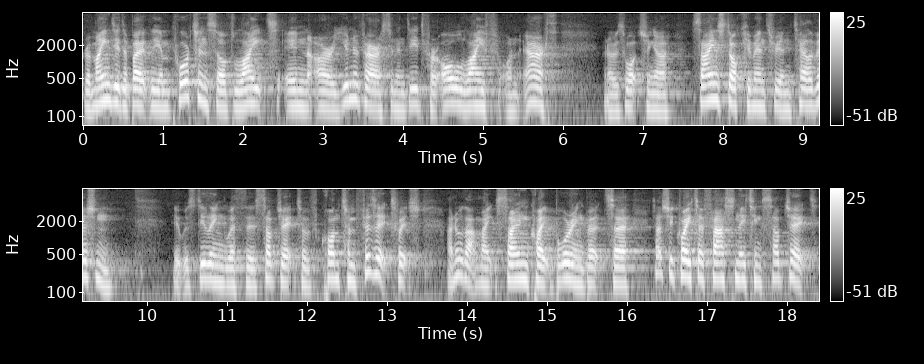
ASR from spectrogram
reminded about the importance of light in our universe and indeed for all life on Earth when I was watching a science documentary on television. It was dealing with the subject of quantum physics, which I know that might sound quite boring, but uh, it's actually quite a fascinating subject.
